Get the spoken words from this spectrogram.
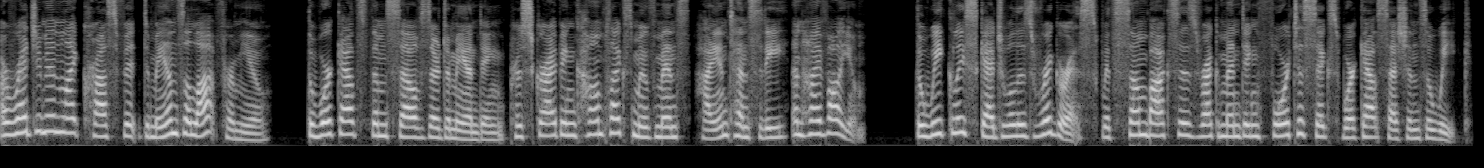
A regimen like CrossFit demands a lot from you. The workouts themselves are demanding, prescribing complex movements, high intensity, and high volume. The weekly schedule is rigorous, with some boxes recommending four to six workout sessions a week.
